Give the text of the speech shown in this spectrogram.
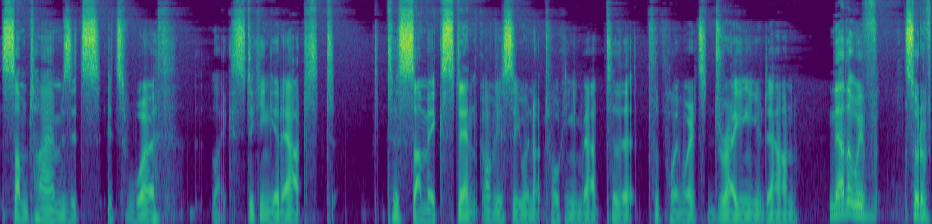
sometimes it's it's worth like sticking it out t- to some extent. Obviously, we're not talking about to the to the point where it's dragging you down. Now that we've sort of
